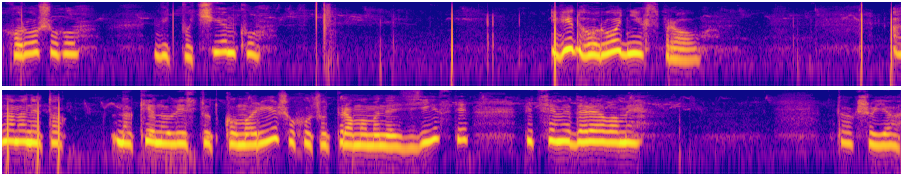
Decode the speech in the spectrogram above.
хорошого відпочинку від городніх справ. А на мене так накинулись тут комарі, що хочуть прямо мене з'їсти під цими деревами. Так що я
